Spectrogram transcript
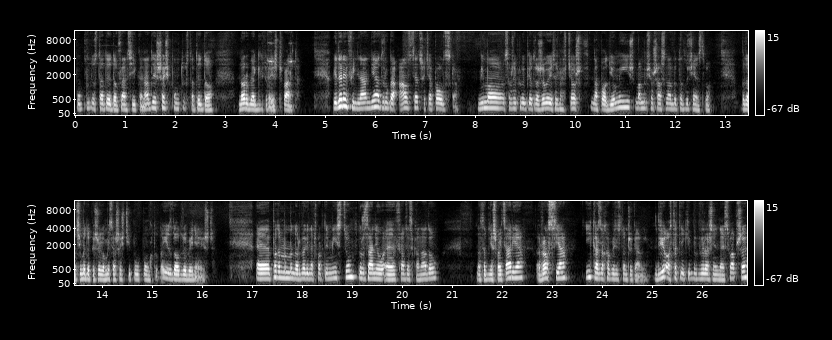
punktów staty do Francji i Kanady. 6 punktów staty do Norwegii, która jest czwarta. Liderem Finlandia, druga Austria, trzecia Polska. Mimo słabszej próby Piotra Żyły jesteśmy wciąż na podium i mamy wciąż szansę nawet na zwycięstwo bo lecimy do pierwszego miejsca 6,5 punktu. To jest do odrobienia jeszcze. E, potem mamy Norwegię na czwartym miejscu, tuż za nią e, Francja z Kanadą, następnie Szwajcaria, Rosja i Kazachowie ze Stończykami. Dwie ostatnie ekipy wyraźnie najsłabsze,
